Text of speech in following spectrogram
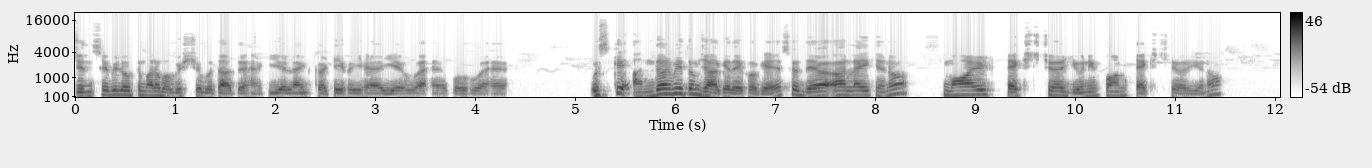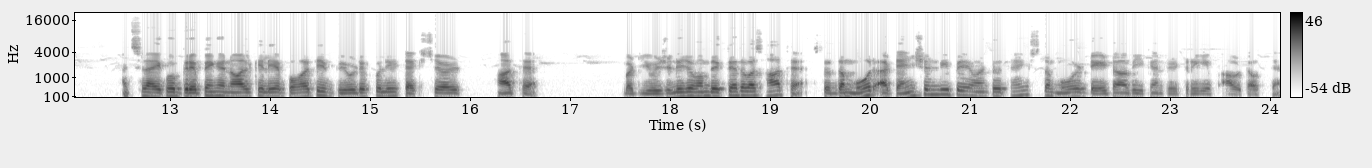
जिनसे भी लोग तुम्हारा भविष्य बताते हैं कि ये लाइन कटी हुई है, ये हुआ है, वो हुआ है। उसके अंदर भी तुम जाके देखोगे so they are like you know small texture uniform texture you know it's like वो ग्रिपिंग एंड ऑल के लिए बहुत ही ब्यूटिफुली टेक्सचर्ड हाथ है। बट यूजली जब हम देखते हैं तो बस हाथ है। So the more attention we pay on to things the more data we can retrieve out of them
